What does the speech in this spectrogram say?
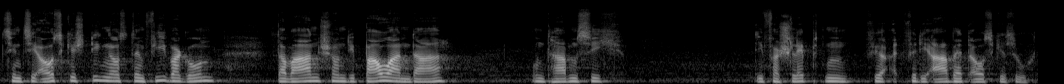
sind sie ausgestiegen aus dem Viehwaggon. Da waren schon die Bauern da und haben sich die Verschleppten für, für die Arbeit ausgesucht.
